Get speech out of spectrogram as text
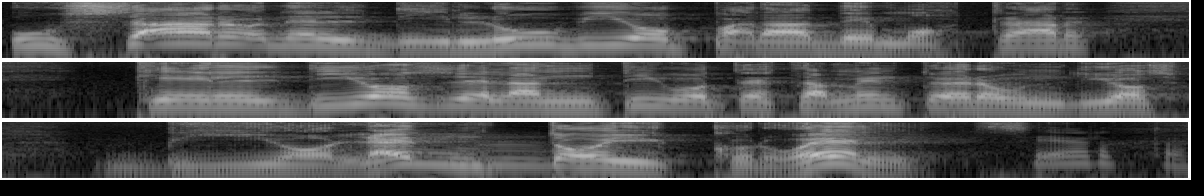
usaron el diluvio para demostrar que el Dios del Antiguo Testamento era un Dios violento y cruel. Cierto.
